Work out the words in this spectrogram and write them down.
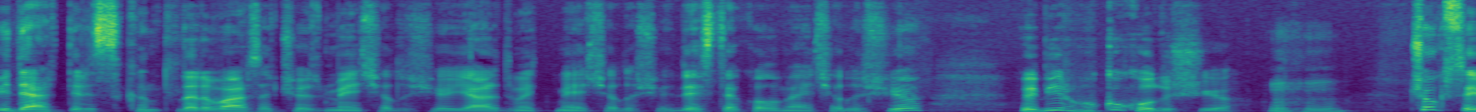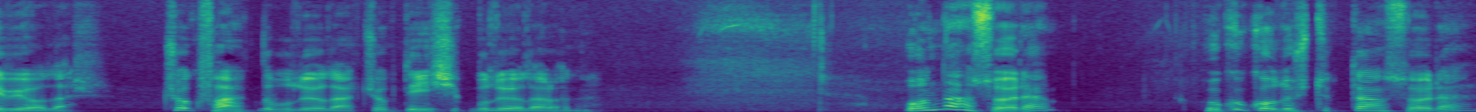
Bir dertleri, sıkıntıları varsa çözmeye çalışıyor, yardım etmeye çalışıyor, destek olmaya çalışıyor ve bir hukuk oluşuyor. Hı hı. Çok seviyorlar. Çok farklı buluyorlar. Çok değişik buluyorlar onu. Ondan sonra hukuk oluştuktan sonra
